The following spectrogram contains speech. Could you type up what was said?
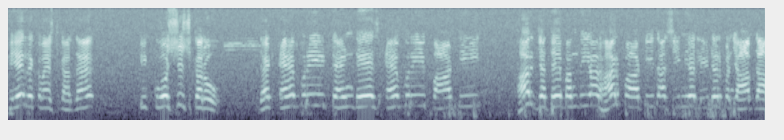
ਫੇਰ ਰਿਕਵੈਸਟ ਕਰਦਾ ਕਿ ਕੋਸ਼ਿਸ਼ ਕਰੋ that every 10 days, every party, ਹਰ ਜਥੇਬੰਦੀ ਔਰ ਹਰ ਪਾਰਟੀ ਦਾ ਸੀਨੀਅਰ ਲੀਡਰ ਪੰਜਾਬ ਦਾ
